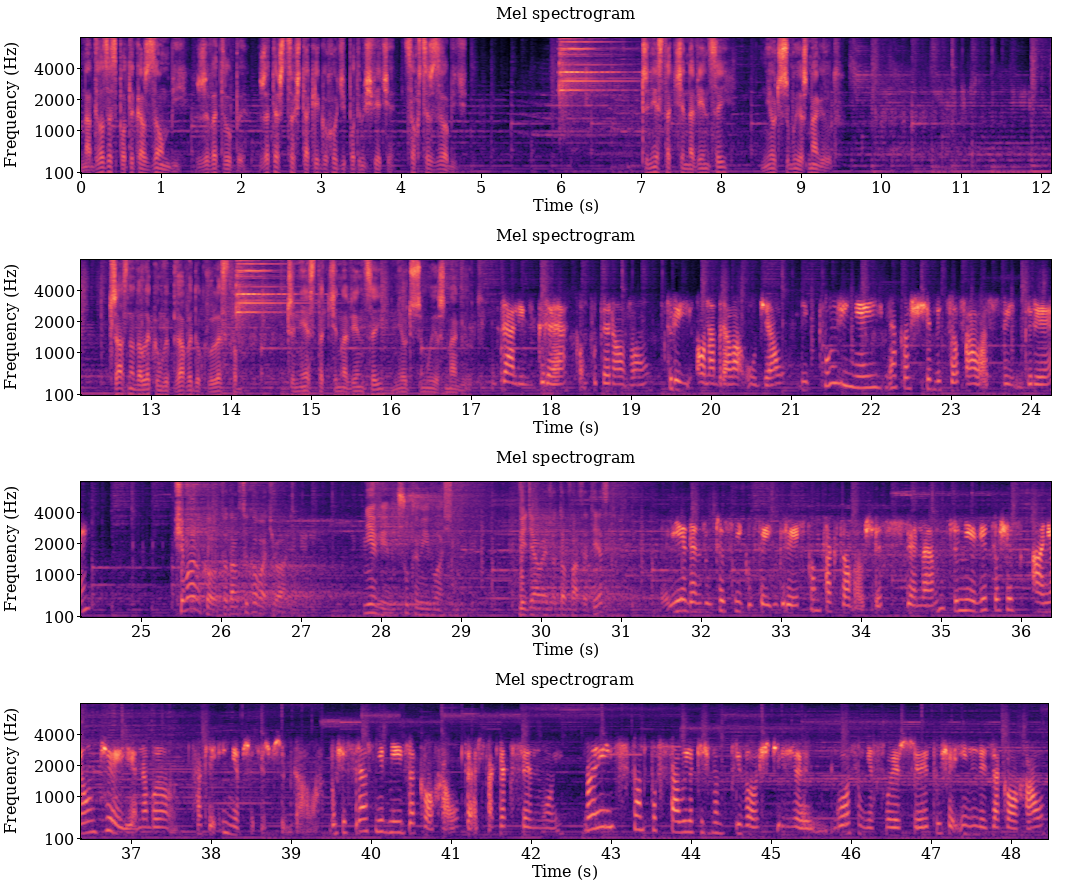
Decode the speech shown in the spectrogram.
Na drodze spotykasz zombie, żywe trupy, że też coś takiego chodzi po tym świecie. Co chcesz zrobić? Czy nie stać cię na więcej? Nie otrzymujesz nagród. Czas na daleką wyprawę do królestwa. Czy nie stać cię na więcej? Nie otrzymujesz nagród. Grali w grę komputerową, w której ona brała udział i później jakoś się wycofała z tej gry. Siemanko, co tam słychować u Ani? Nie wiem, szukam jej właśnie. Wiedziałeś, że to facet jest? Jeden z uczestników tej gry skontaktował się z synem, czy nie wie, co się z Anią dzieje, no bo takie imię przecież przybrała. Bo się strasznie w niej zakochał też, tak jak syn mój. No i stąd powstały jakieś wątpliwości, że głosu nie słyszy, tu się inny zakochał.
